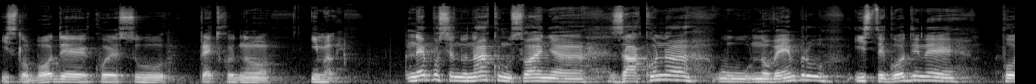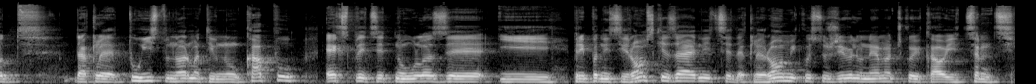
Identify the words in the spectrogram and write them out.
i slobode koje su prethodno imali. Neposredno nakon usvajanja zakona u novembru iste godine pod dakle, tu istu normativnu kapu eksplicitno ulaze i pripadnici romske zajednice, dakle Romi koji su živjeli u Nemačkoj kao i crnci.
